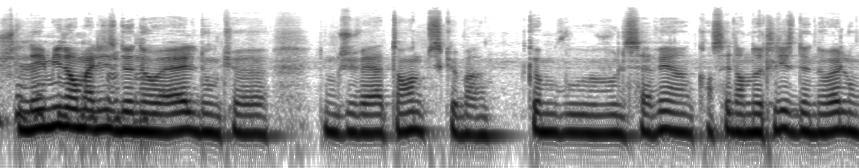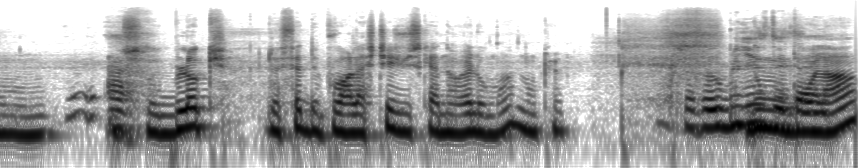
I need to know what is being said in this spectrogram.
je l'ai mis dans ma liste de Noël, donc, euh, donc je vais attendre, puisque ben, comme vous, vous le savez, hein, quand c'est dans notre liste de Noël, on, on Ah. se bloque le fait de pouvoir l'acheter jusqu'à Noël au moins. Donc, J'avais oublié donc ce détail. voilà.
